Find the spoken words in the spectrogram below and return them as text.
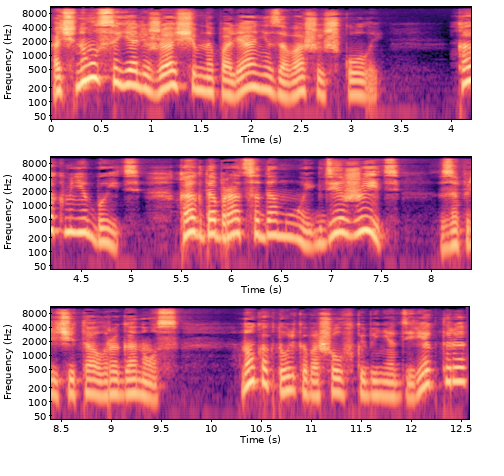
Очнулся я лежащим на поляне за вашей школой. «Как мне быть? Как добраться домой? Где жить?» — запричитал Рогонос. Но как только вошел в кабинет директора,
